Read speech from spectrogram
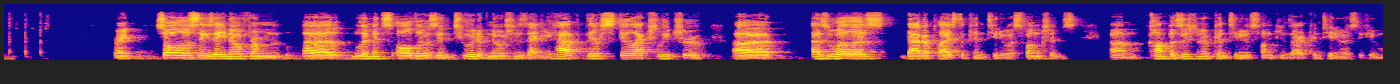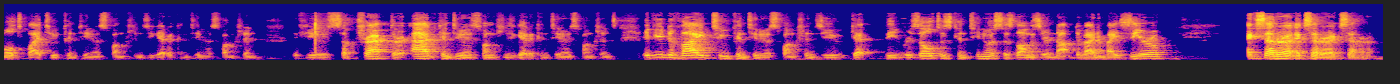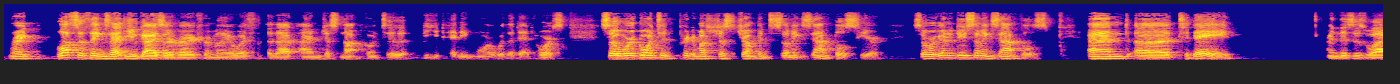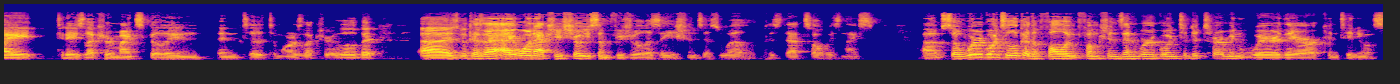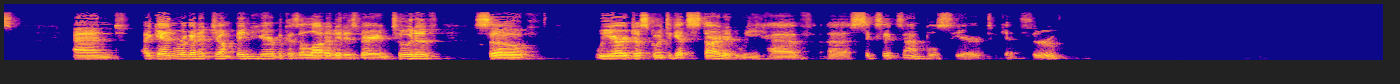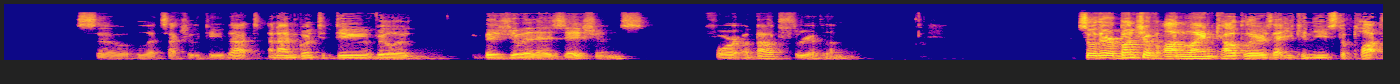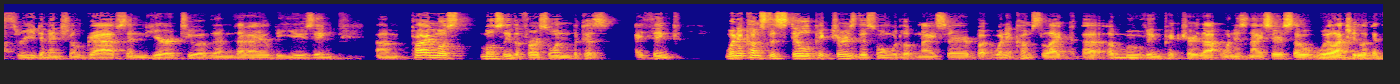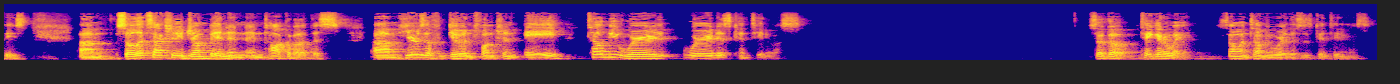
Right? So all those things that you know from uh, limits, all those intuitive notions that you have, they're still actually true, uh, as well as that applies to continuous functions. Um, composition of continuous functions are continuous. If you multiply two continuous functions, you get a continuous function. If you subtract or add continuous functions, you get a continuous functions. If you divide two continuous functions, you get the result is continuous as long as you're not dividing by zero. etc., etc., etc. right? Lots of things that you guys are very familiar with that I'm just not going to beat anymore with a dead horse. So we're going to pretty much just jump into some examples here. So we're going to do some examples. And uh, today, and this is why today's lecture might spill in, into tomorrow's lecture a little bit, uh, is because I, I want to actually show you some visualizations as well, because that's always nice. Um, so we're going to look at the following functions and we're going to determine where they are continuous. And again, we're gonna jump in here because a lot of it is very intuitive. So we are just going to get started. We have uh, six examples here to get through. So let's actually do that. And I'm going to do visualizations for about three of them. So there are a bunch of online calculators that you can use to plot three-dimensional graphs, and here are two of them that I'll be using. Um, probably most mostly the first one because I think when it comes to still pictures, this one would look nicer, but when it comes to like a, a moving picture, that one is nicer. So we'll actually look at these. Um, so let's actually jump in and, and talk about this. Um, here's a given function a. Tell me where, where it is continuous. So go, take it away. Someone tell me where this is continuous.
